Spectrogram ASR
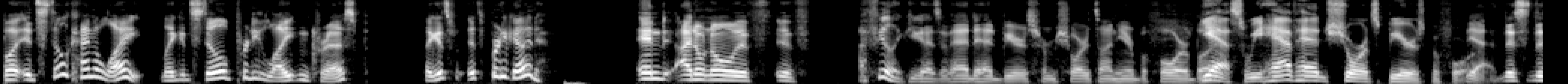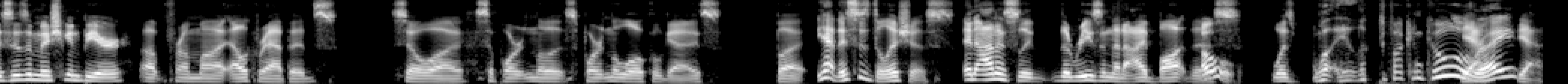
but it's still kind of light. Like it's still pretty light and crisp. Like it's it's pretty good. And I don't know if if I feel like you guys have had to had beers from Shorts on here before, but yes, we have had Shorts beers before. yeah, this this is a Michigan beer up from uh, Elk Rapids, so uh, supporting the supporting the local guys. But yeah, this is delicious. And honestly, the reason that I bought this Oh. was Well, it looked fucking cool, yeah, right? Yeah,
